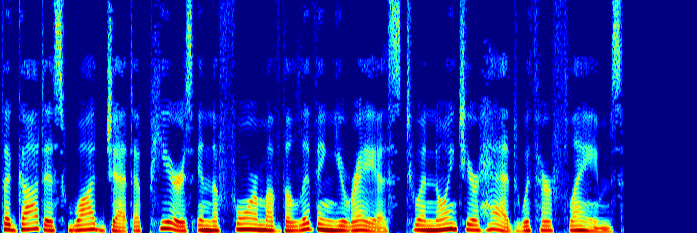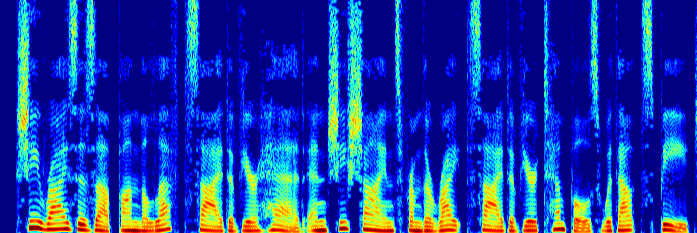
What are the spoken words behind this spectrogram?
The goddess Wadjet appears in the form of the living Uraeus to anoint your head with her flames. She rises up on the left side of your head and she shines from the right side of your temples without speech,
